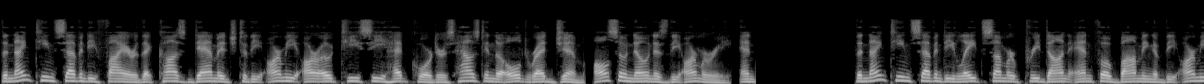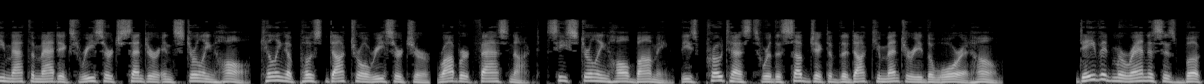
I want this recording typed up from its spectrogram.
The 1970 fire that caused damage to the Army ROTC headquarters housed in the Old Red Gym, also known as the Armory, and the 1970 late summer pre-dawn ANFO bombing of the Army Mathematics Research Center in Sterling Hall, killing a postdoctoral researcher, Robert Fasnacht, See Sterling Hall bombing. These protests were the subject of the documentary The War at Home. David Maraniss's book,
